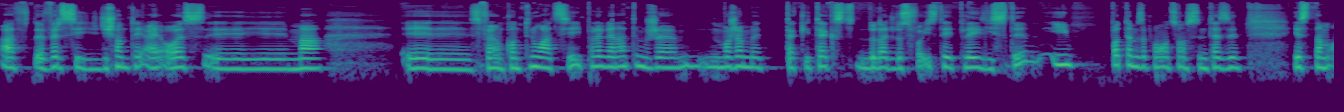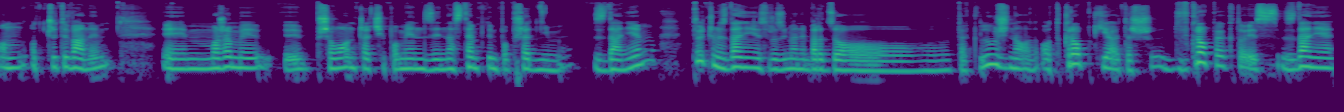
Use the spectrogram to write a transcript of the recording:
a w wersji 10 iOS y, ma swoją kontynuację i polega na tym, że możemy taki tekst dodać do swoistej playlisty i Potem za pomocą syntezy jest nam on odczytywany. Y, możemy y, przełączać się pomiędzy następnym, poprzednim zdaniem, przy czym zdanie jest rozumiane bardzo tak luźno, od kropki, ale też dwukropek, to jest zdanie,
